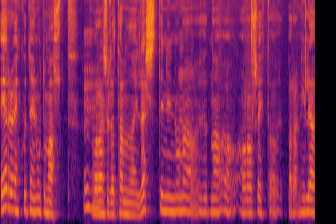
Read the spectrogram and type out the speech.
eru einhvern veginn út um allt. Mhm. var hans verið að tala um það í lestinni núna hérna, á, á ráseitt bara nýlega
